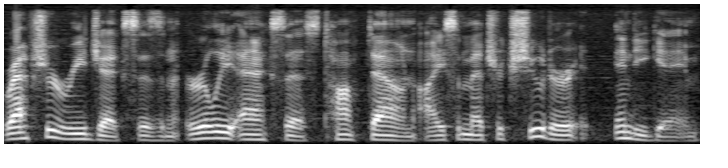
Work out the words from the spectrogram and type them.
Rapture Rejects is an early access top down isometric shooter indie game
